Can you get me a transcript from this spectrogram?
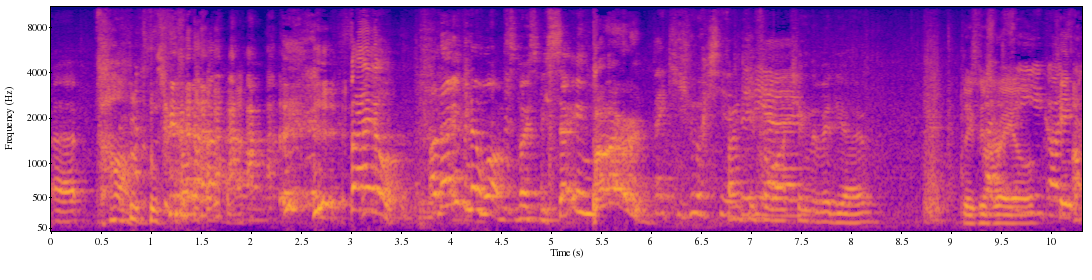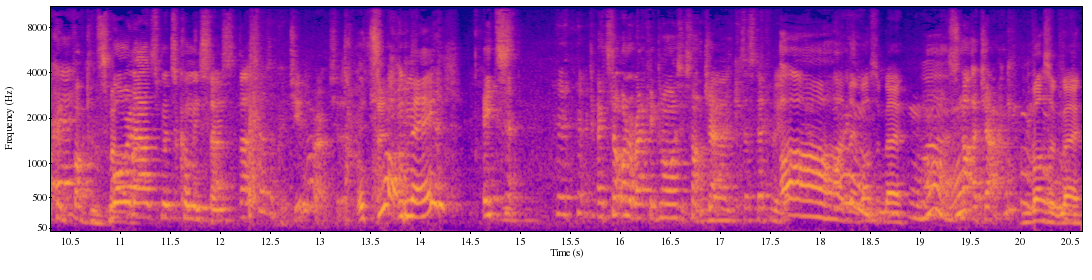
Uh, Fail! I don't even know what I'm supposed to be saying. Thank you for watching Thank the you video. for watching the video. Bloopers See reel. you guys Keep- I at can the- fucking smell More that. announcements coming soon. That's, that sounds like a jingle actually. It's not me. It's it's not one I recognise. It's not Yeah, Jack. that's definitely. Oh, that wasn't me. It's not a Jack. It wasn't me.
